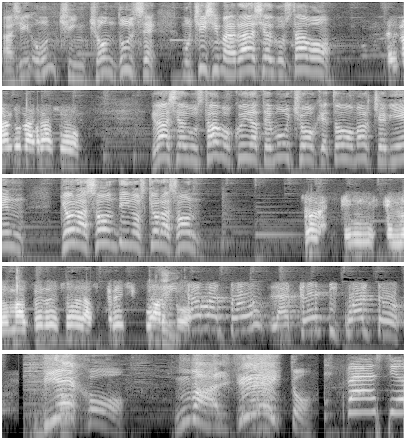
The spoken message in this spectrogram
Así, un chinchón dulce. Muchísimas gracias, Gustavo. Les mando un abrazo. Gracias, Gustavo. Cuídate mucho, que todo marche bien. ¿Qué horas son? Dinos, ¿qué horas son? Son- En, en lo más verde son las tres y cuarto. Las tres y cuarto. ¡Viejo! ¡Maldito! Espacio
